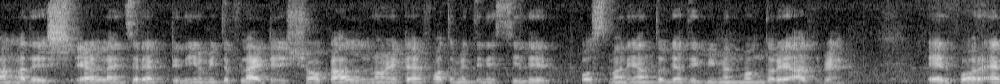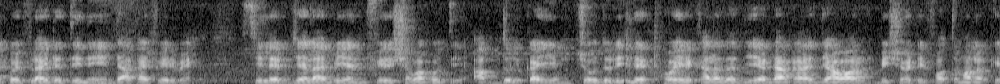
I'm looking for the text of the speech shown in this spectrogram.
বাংলাদেশ এয়ারলাইন্সের একটি নিয়মিত ফ্লাইটে সকাল নয়টায় প্রথমে তিনি সিলেট ওসমানী আন্তর্জাতিক বিমানবন্দরে আসবেন। এরপর একই ফ্লাইটে তিনি ঢাকায় ফিরবেন। সিলেট জেলা বিএনপির সভাপতি আব্দুল কাইম চৌধুরী সিলেট হয়ে খালেদা জিয়া ঢাকায় যাওয়ার বিষয়টি প্রথম আলোকে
